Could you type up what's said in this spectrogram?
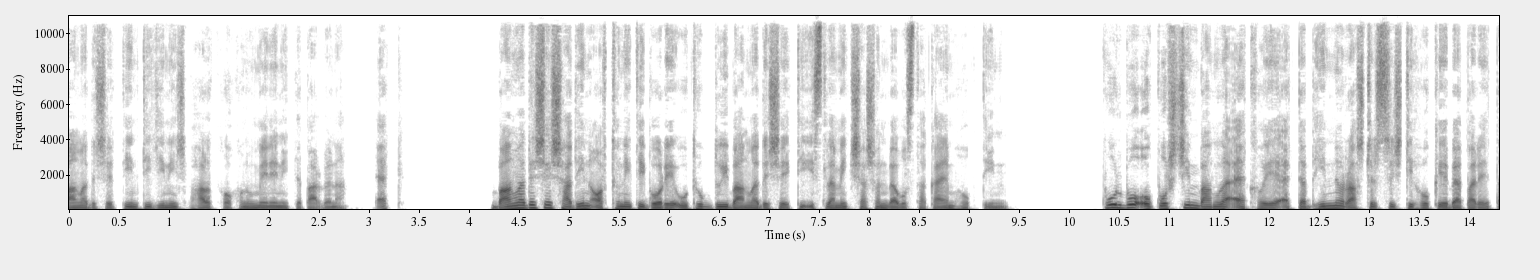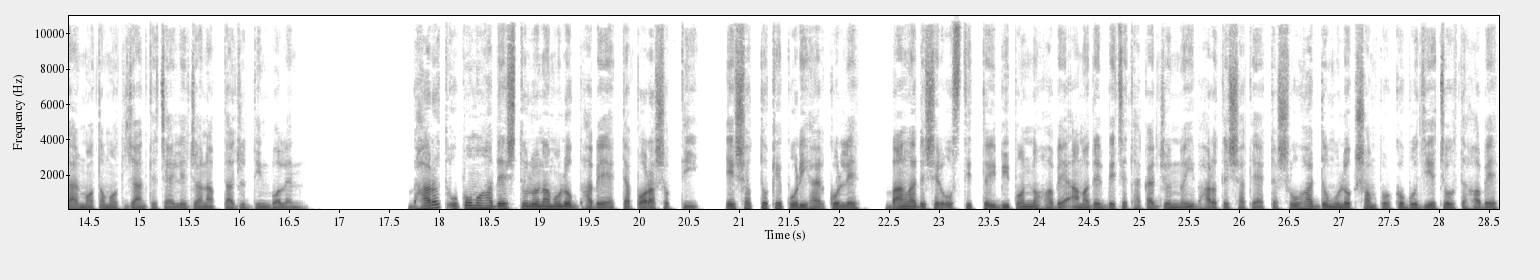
বাংলাদেশের তিনটি জিনিস ভারত কখনো মেনে নিতে পারবে না। এক, বাংলাদেশে স্বাধীন অর্থনীতি গড়ে উঠুক দুই, বাংলাদেশে একটি ইসলামিক শাসন ব্যবস্থা কায়েম হোক তিন। পূর্ব ও পশ্চিম বাংলা এক হয়ে একটা ভিন্ন রাষ্ট্রের সৃষ্টি হোক এ ব্যাপারে তার মতামত জানতে চাইলে জনাব তাজউদ্দিন বলেন, ভারত উপমহাদেশ তুলনামূলকভাবে একটা পরাশক্তি এ সত্যকে পরিহার করলে বাংলাদেশের অস্তিত্বই বিপন্ন হবে। আমাদের বেঁচে থাকার জন্যই ভারতের সাথে একটা সৌহার্দ্যমূলক সম্পর্ক বজিয়ে চলতে হবে।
